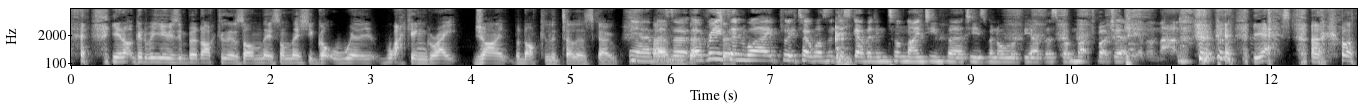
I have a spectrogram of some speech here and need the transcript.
You're not going to be using binoculars on this unless you've got a really whacking great giant binocular telescope. Yeah, there's um, a, but, a, reason uh, why Pluto wasn't discovered until 1930s when all of the others were much, much earlier than that. yes, and of course,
